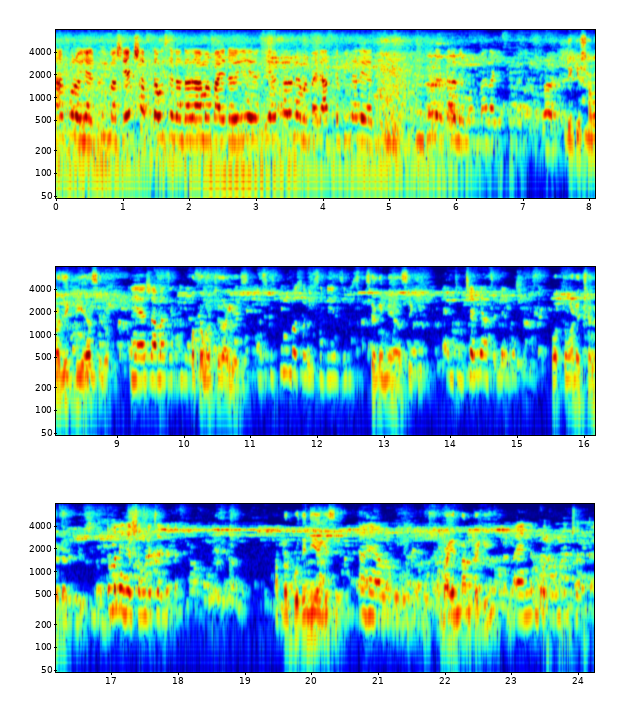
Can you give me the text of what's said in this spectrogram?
তারপর ওই হের দুই মাস এক সপ্তাহ হয়েছে না দাদা আমার বাইরে ইয়ের কারণে আমার বাইরে আজকে বিনালে বিনার কারণে মারা গেছে। দেখি সামাজিক বিয়ে আছিল? হ্যাঁ সামাজিক বিয়ে কত বছর আগে হয়েছে? আজকে তিন বছর হয়েছে বিয়ে ছেলে মেয়ে আছে কি? একজন ছেলে আছে দেড় বছর। বর্তমানে ছেলেটা? বর্তমানে হের সঙ্গে ছেলেটা। আপনার বদি নিয়ে গেছে? হ্যাঁ আমার বুঝে গেছে। ভাইয়ের নামটা কি? মায়ের নাম পরমজিৎ সরকার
